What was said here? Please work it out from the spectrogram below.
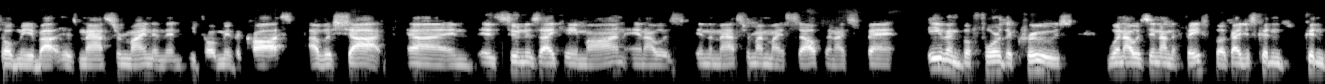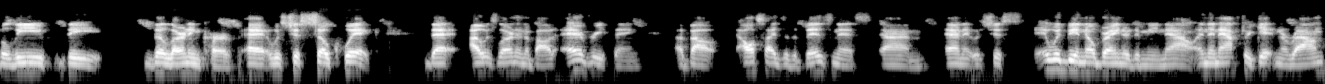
told me about his mastermind and then he told me the cost. I was shocked. Uh, and as soon as I came on and I was in the mastermind myself and I spent even before the cruise when I was in on the Facebook, I just couldn't couldn't believe the the learning curve. Uh, it was just so quick that I was learning about everything about all sides of the business. Um, and it was just, it would be a no brainer to me now. And then after getting around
